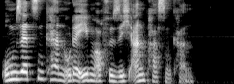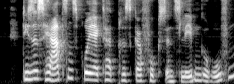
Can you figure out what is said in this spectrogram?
umsetzen kann oder eben auch für sich anpassen kann. Dieses Herzensprojekt hat Priska Fuchs ins Leben gerufen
